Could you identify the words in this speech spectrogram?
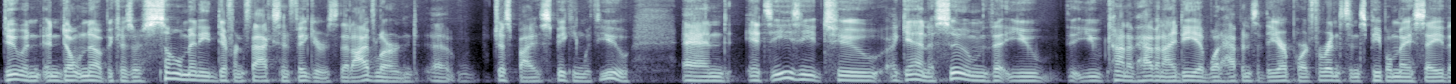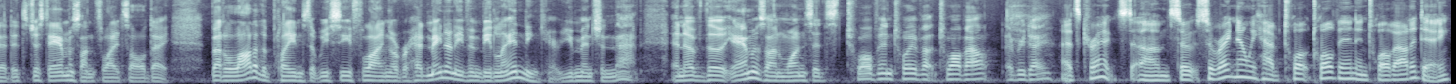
do and, and don't know because there's so many different facts and figures that I've learned uh, just by speaking with you and it's easy to again assume that you you kind of have an idea of what happens at the airport for instance people may say that it's just Amazon flights all day but a lot of the planes that we see flying overhead may not even be landing here you mentioned that and of the Amazon ones it's 12 in 12 out, 12 out every day That's correct. Um, so, so right now we have 12, 12 in and 12 out a day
